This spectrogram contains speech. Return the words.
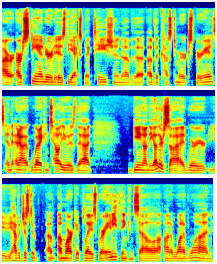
our our standard is the expectation of the of the customer experience, and and I, what I can tell you is that being on the other side where you have a, just a, a, a marketplace where anything can sell on a one of one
